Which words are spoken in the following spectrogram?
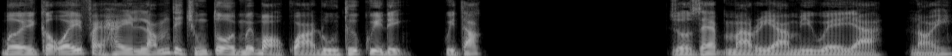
Bởi cậu ấy phải hay lắm thì chúng tôi mới bỏ qua đủ thứ quy định, quy tắc. Joseph Maria Miguel à, nói,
